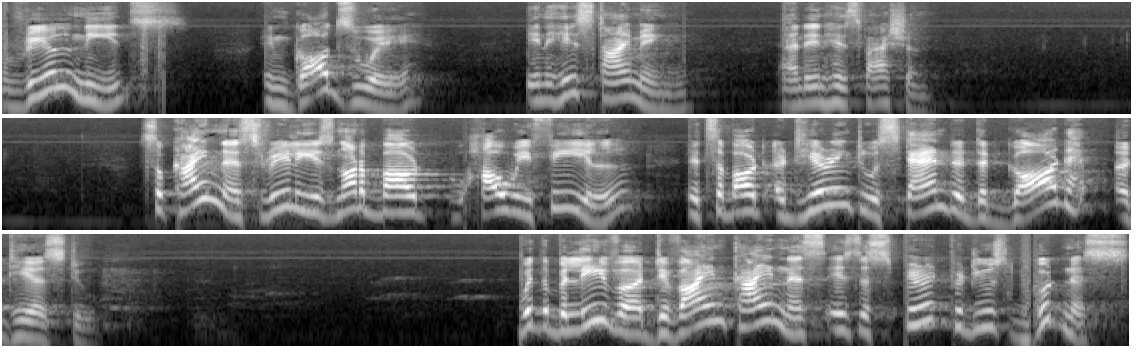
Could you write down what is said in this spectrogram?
real needs in God's way, in His timing, and in His fashion. So, kindness really is not about how we feel, it's about adhering to a standard that God adheres to. With the believer, divine kindness is the spirit produced goodness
